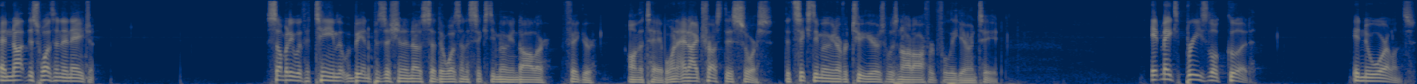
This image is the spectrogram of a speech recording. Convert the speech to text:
and not this wasn't an agent. Somebody with a team that would be in a position to know said there wasn't a $60 million figure on the table. And, and I trust this source that 60 million over two years was not offered fully guaranteed. It makes Brees look good in New Orleans.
